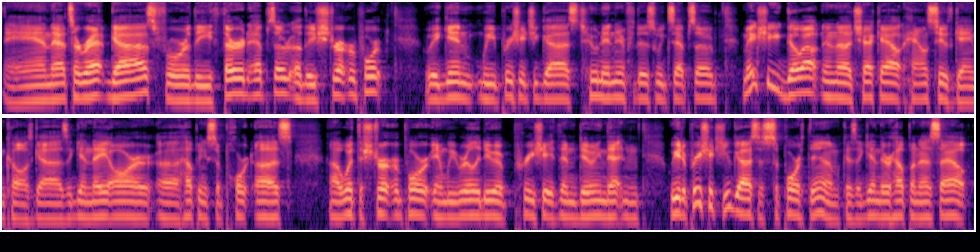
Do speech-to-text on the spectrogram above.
And that's a wrap, guys, for the third episode of the Strut Report. We again, we appreciate you guys tuning in for this week's episode. Make sure you go out and uh, check out Houndstooth Game Calls, guys. Again, they are uh, helping support us uh, with the Strut Report, and we really do appreciate them doing that. And we'd appreciate you guys to support them because again, they're helping us out.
